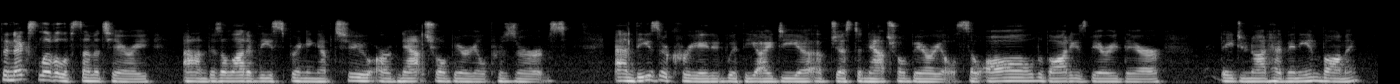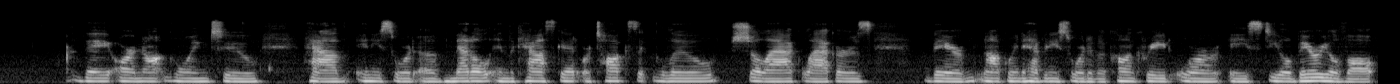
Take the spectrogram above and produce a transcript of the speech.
The next level of cemetery, um, there's a lot of these springing up too, are natural burial preserves. And these are created with the idea of just a natural burial. So all the bodies buried there, they do not have any embalming. They are not going to have any sort of metal in the casket or toxic glue, shellac, lacquers. They're not going to have any sort of a concrete or a steel burial vault.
